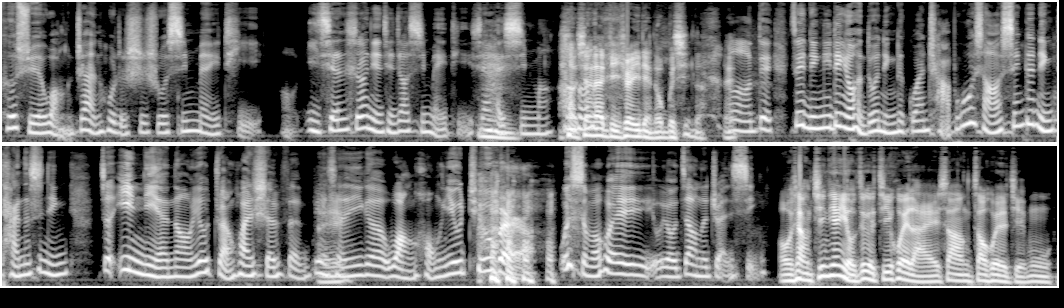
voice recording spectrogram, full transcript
科学网站或者是说新媒体。哦，以前十二年前叫新媒体，现在还新吗？嗯、现在的确一点都不新了。嗯，对，所以您一定有很多您的观察。不过，我想要先跟您谈的是，您这一年哦，又转换身份，变成一个网红 YouTuber，为什么会有这样的转型？我想今天有这个机会来上兆徽的节目，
